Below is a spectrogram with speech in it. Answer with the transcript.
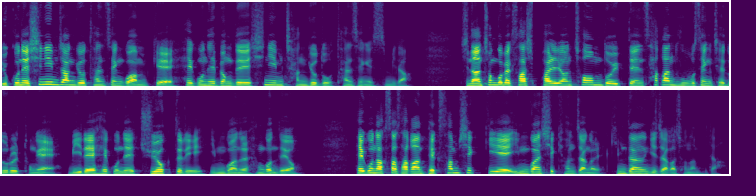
육군의 신임 장교 탄생과 함께 해군 해병대의 신임 장교도 탄생했습니다. 지난 1948년 처음 도입된 사관 후보생 제도를 통해 미래 해군의 주역들이 임관을 한 건데요. 해군 학사 사관 130기의 임관식 현장을 김다은 기자가 전합니다.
